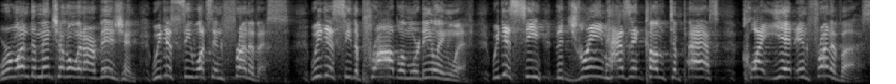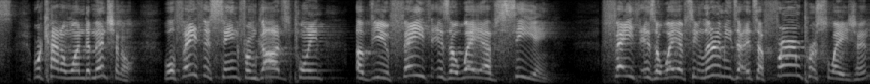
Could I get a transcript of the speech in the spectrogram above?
we're one dimensional in our vision. We just see what's in front of us. We just see the problem we're dealing with. We just see the dream hasn't come to pass quite yet in front of us. We're kind of one dimensional. Well, faith is seeing from God's point of view. Faith is a way of seeing. Faith is a way of seeing. Literally means that it's a firm persuasion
